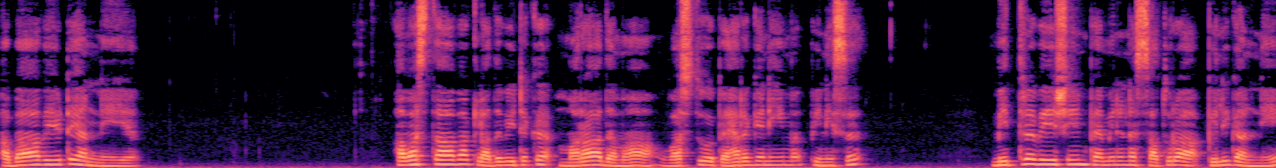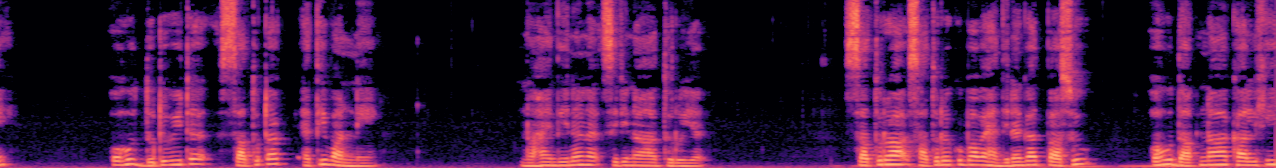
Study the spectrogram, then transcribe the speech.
අභාවයට යන්නේය. අවස්ථාවක් ලද විටක මරා දමා වස්තුව පැහැර ගැනීම පිණිස මිත්‍ර වේශයෙන් පැමිණෙන සතුරා පිළිගන්නේ ඔහු දුටු විට සතුටක් ඇතිවන්නේ නොහැඳිනන සිටිනාතුරුය. සතුරා සතුරෙකු බව හැඳිනගත් පසු ඔහු දක්නා කලෙහි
